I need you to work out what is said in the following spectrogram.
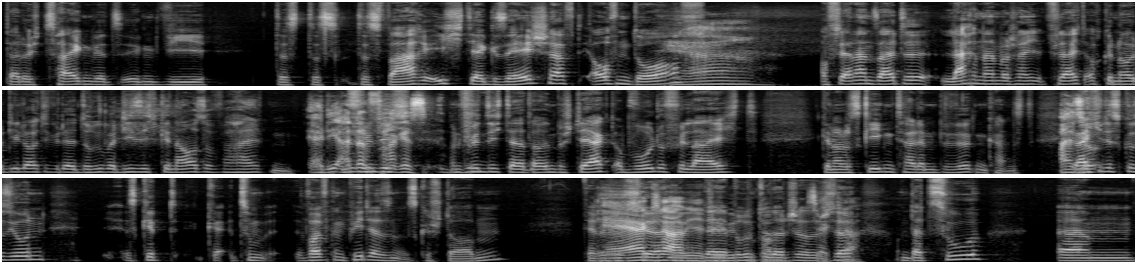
dadurch zeigen wir jetzt irgendwie das, das, das wahre Ich der Gesellschaft auf dem Dorf. ja. Auf der anderen Seite lachen dann wahrscheinlich vielleicht auch genau die Leute wieder drüber, die sich genauso verhalten. Ja, die Und andere fühlen Frage sich, ist- Und fühlen sich darin bestärkt, obwohl du vielleicht genau das Gegenteil damit bewirken kannst. Also- Gleiche Diskussion, es gibt zum Wolfgang Petersen ist gestorben. Der Ja, Regisseur, klar, hab ich der berühmte deutsche Regisseur. klar. Und dazu ähm,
